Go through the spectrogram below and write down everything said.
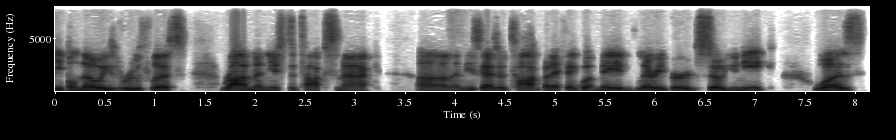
people know he's ruthless. Rodman used to talk smack, um, and these guys would talk. But I think what made Larry Bird so unique was,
